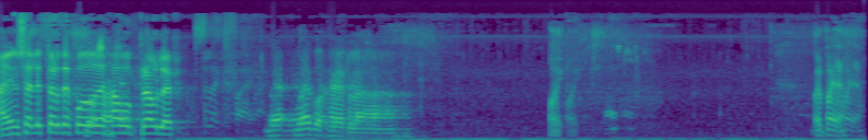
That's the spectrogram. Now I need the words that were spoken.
Hay un selector de fuego de Havoc Prowler. Voy a, voy a coger la. Voy, voy. Voy para allá.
